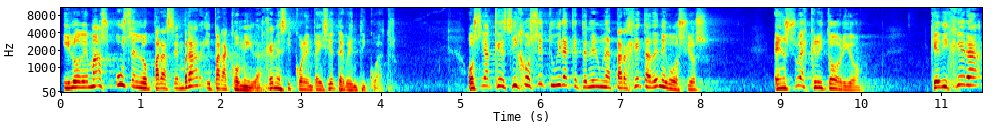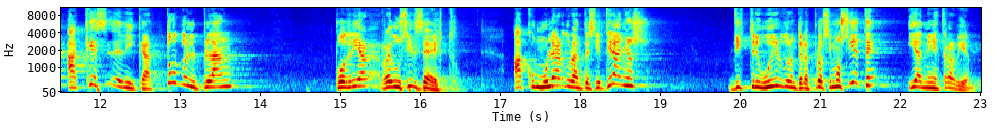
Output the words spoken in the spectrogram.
y lo demás úsenlo para sembrar y para comida. Génesis 47, 24. O sea que si José tuviera que tener una tarjeta de negocios en su escritorio que dijera a qué se dedica todo el plan, podría reducirse a esto. Acumular durante siete años, distribuir durante los próximos siete y administrar bien.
